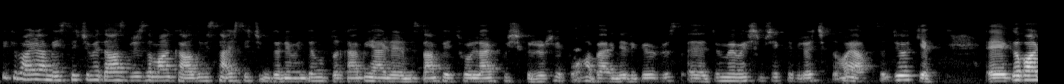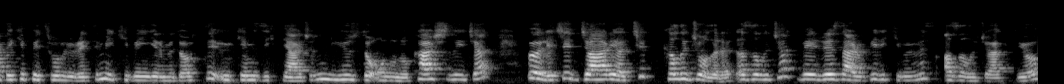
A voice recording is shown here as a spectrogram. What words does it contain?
Peki Bayram Bey seçime de az bir zaman kaldı. Biz her seçim döneminde mutlaka bir yerlerimizden petroller fışkırır. Hep o haberleri görürüz. E, dün Mehmet Şimşek de bir açıklama yaptı. Diyor ki e, Gabar'daki petrol üretimi 2024'te ülkemiz ihtiyacının %10'unu karşılayacak. Böylece cari açık kalıcı olarak azalacak ve rezerv birikimimiz azalacak diyor.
